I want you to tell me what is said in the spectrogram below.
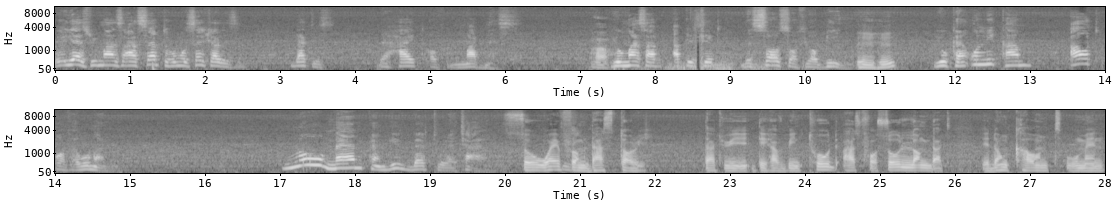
"Oh, yes, we must accept homosexualism. That is the height of madness. You must ap- appreciate the source of your being. Mm-hmm. You can only come out of a woman. No man can give birth to a child. So where from that story that we they have been told us for so long that they don't count women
